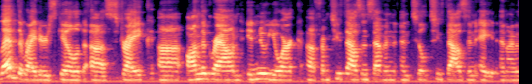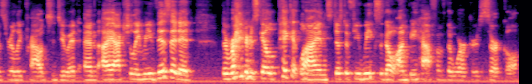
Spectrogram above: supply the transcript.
led the Writers Guild uh, strike uh, on the ground in New York uh, from 2007 until 2008. And I was really proud to do it. And I actually revisited the Writers Guild picket lines just a few weeks ago on behalf of the Workers' Circle.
